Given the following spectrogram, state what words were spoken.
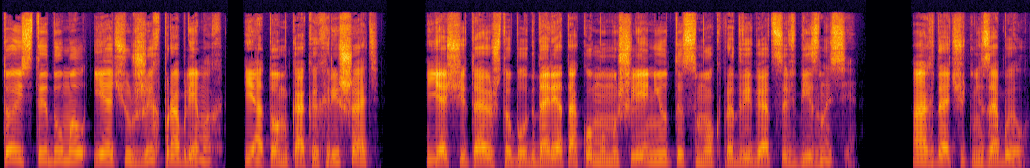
То есть ты думал и о чужих проблемах, и о том, как их решать. Я считаю, что благодаря такому мышлению ты смог продвигаться в бизнесе. Ах да, чуть не забыл,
